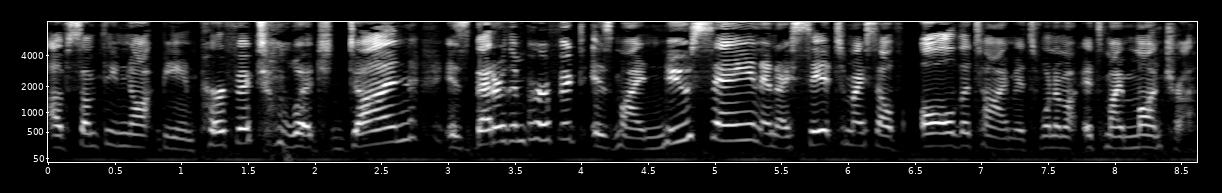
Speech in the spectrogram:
of something not being perfect, which done is better than perfect is my new saying. And I say it to myself all the time. It's one of my, it's my mantra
